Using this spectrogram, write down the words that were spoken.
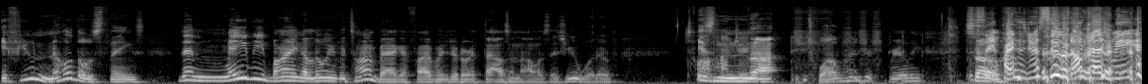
If you know those things, then maybe buying a Louis Vuitton bag at five hundred or thousand dollars, as you would have, is not twelve hundred really. So Same price as your suit. Don't judge me.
